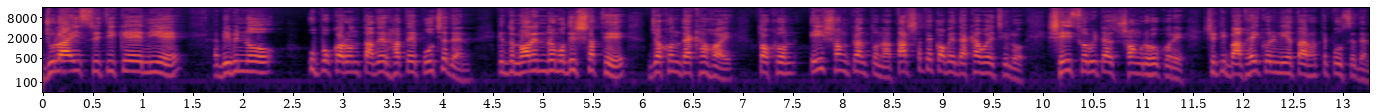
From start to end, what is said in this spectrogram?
জুলাই স্মৃতিকে নিয়ে বিভিন্ন উপকরণ তাদের হাতে পৌঁছে দেন। কিন্তু নরেন্দ্র মোদীর সাথে যখন দেখা হয়, তখন এই সংক্রান্ত না, তার সাথে কবে দেখা হয়েছিল, সেই ছবিটা সংগ্রহ করে, সেটি বাধাই করে নিয়ে তার হাতে পৌঁছে দেন।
